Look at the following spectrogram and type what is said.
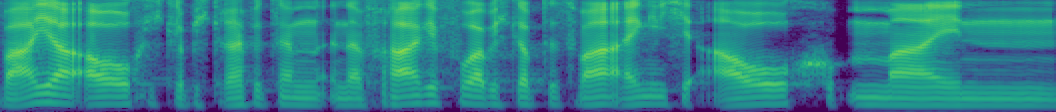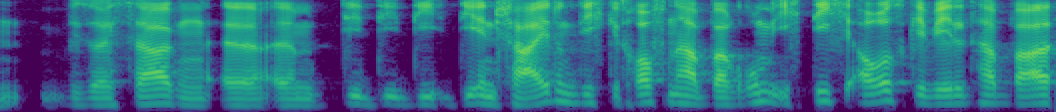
war ja auch ich glaube, ich greife jetzt an einer Frage vor, aber ich glaube, das war eigentlich auch mein wie soll ich sagen, äh, ähm, die die die die Entscheidung, die ich getroffen habe, warum ich dich ausgewählt habe, war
